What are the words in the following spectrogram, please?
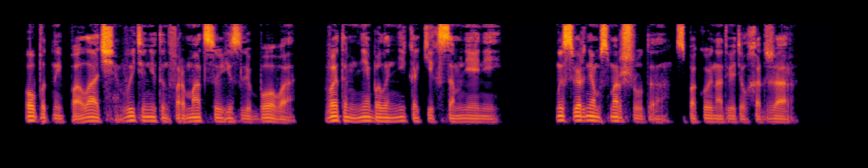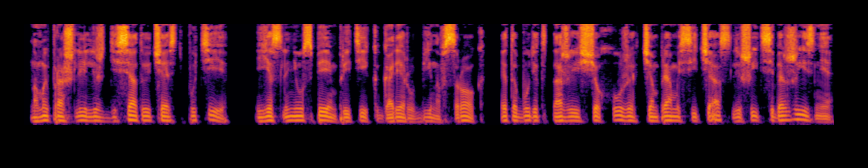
Опытный палач вытянет информацию из любого. В этом не было никаких сомнений. «Мы свернем с маршрута», — спокойно ответил Хаджар. «Но мы прошли лишь десятую часть пути, и если не успеем прийти к горе Рубина в срок, это будет даже еще хуже, чем прямо сейчас лишить себя жизни.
